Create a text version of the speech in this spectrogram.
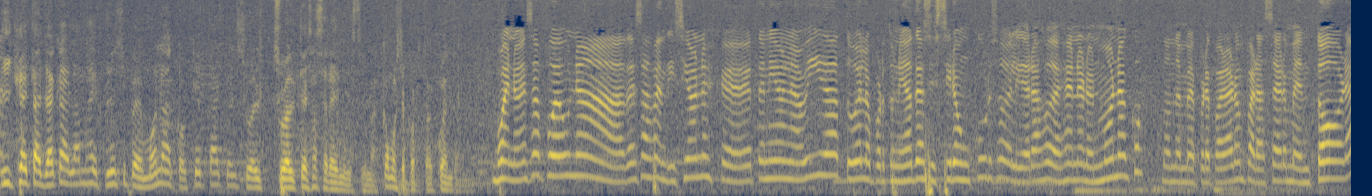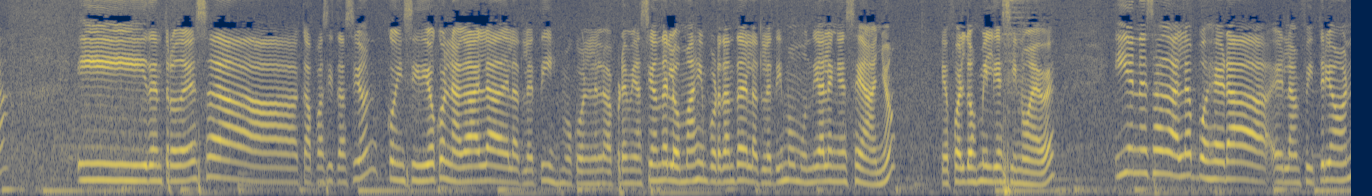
¿Y qué tal? Ya que hablamos del príncipe de Mónaco, ¿qué tal con su, su Alteza Serenísima? ¿Cómo se portó? Cuéntame. Bueno, esa fue una de esas bendiciones que he tenido en la vida. Tuve la oportunidad de asistir a un curso de liderazgo de género en Mónaco, donde me prepararon para ser mentora. Y dentro de esa capacitación coincidió con la gala del atletismo, con la premiación de lo más importante del atletismo mundial en ese año, que fue el 2019. Y en esa gala pues era el anfitrión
